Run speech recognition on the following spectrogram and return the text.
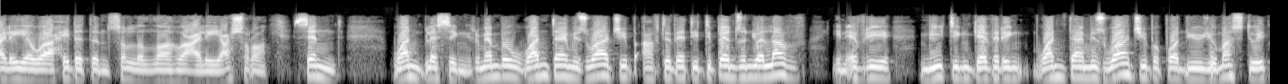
alayya wahidatan sallallahu alayhi ashra. Send one blessing. Remember one time is wajib. After that it depends on your love. In every meeting gathering one time is wajib upon you. You must do it.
